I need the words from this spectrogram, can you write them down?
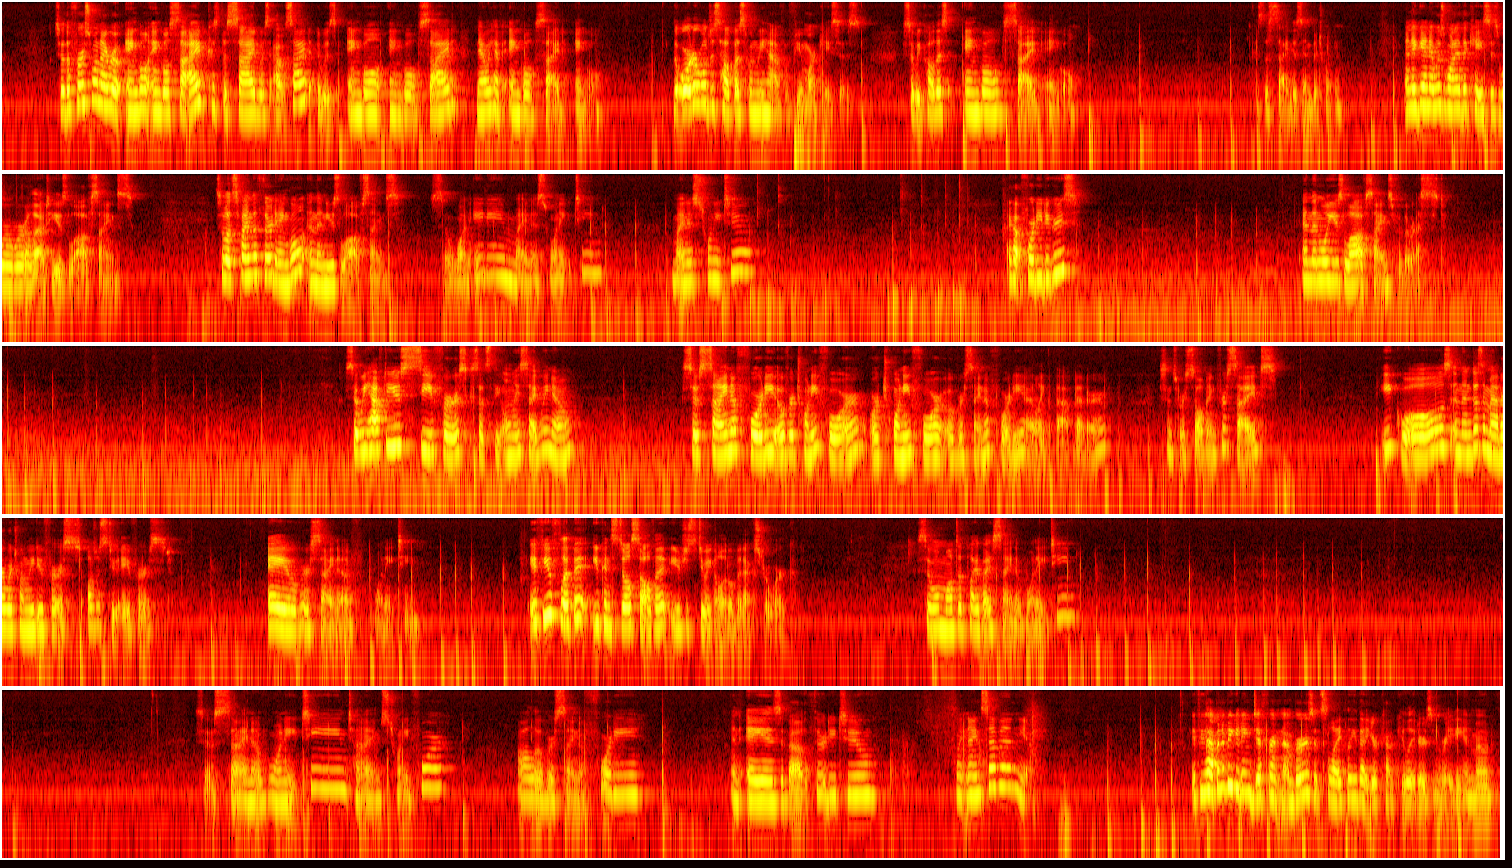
So the first one I wrote angle, angle, side, because the side was outside. It was angle, angle, side. Now we have angle, side, angle. The order will just help us when we have a few more cases. So we call this angle, side, angle, because the side is in between. And again, it was one of the cases where we're allowed to use law of sines. So let's find the third angle and then use law of sines. So 180 minus 118 minus 22 I got 40 degrees. And then we'll use law of sines for the rest. So we have to use C first because that's the only side we know. So sine of 40 over 24, or 24 over sine of 40, I like that better, since we're solving for sides, equals, and then doesn't matter which one we do first, I'll just do A first a over sine of 118. If you flip it, you can still solve it. You're just doing a little bit extra work. So we'll multiply by sine of 118. So sine of 118 times 24 all over sine of 40. And A is about 32.97, yeah. If you happen to be getting different numbers, it's likely that your calculator is in radian mode.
